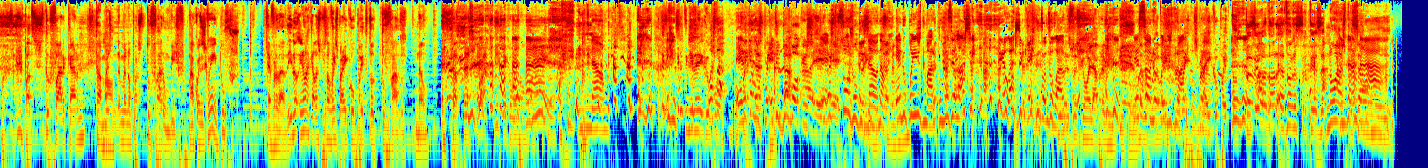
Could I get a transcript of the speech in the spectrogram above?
podes estufar carne, Tá mas, mal. mas não podes estufar um bife. Há coisas que vêm em tufos. É verdade. E não, e não há aquela expressão, vens para aí com o peito todo tufado. Não. é como um Não. Eu tinha ideia que Lá está. É daquelas. É tipo bombocas. Ah, é, As é. pessoas não dizem. Não, não. É no país de Marco, mas ele acha, ele acha que é em todo lado. As pessoas a olhar para mim. Tipo, É só no país de Marco, Espera aí com o peito todo Mas eu adoro, adoro a certeza. Não há a expressão.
